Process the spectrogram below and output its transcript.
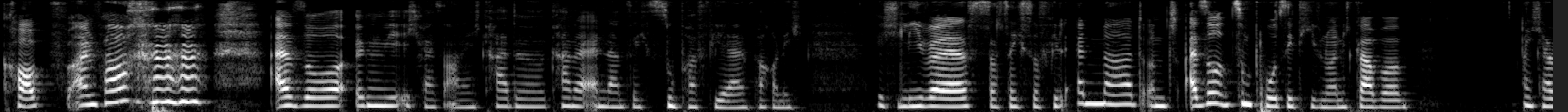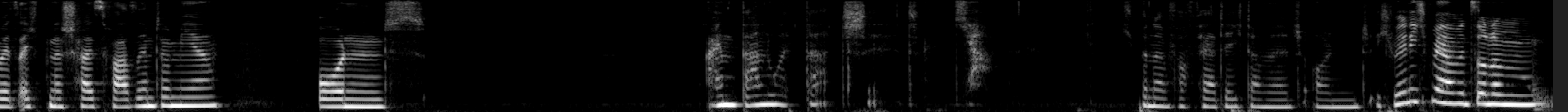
Kopf einfach. also irgendwie, ich weiß auch nicht, gerade ändert sich super viel einfach und ich ich liebe es, dass sich so viel ändert und also zum Positiven und ich glaube, ich habe jetzt echt eine scheiß Phase hinter mir und I'm done with that shit. Ja. Ich bin einfach fertig damit und ich will nicht mehr mit so einem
